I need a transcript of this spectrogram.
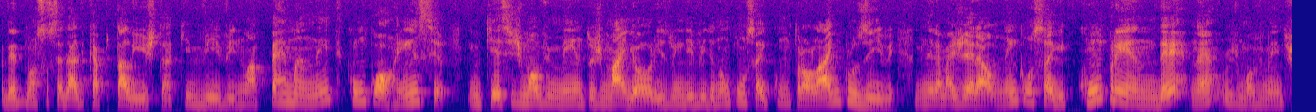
dentro de uma sociedade capitalista que vive numa permanente concorrência em que esses movimentos maiores o indivíduo não consegue controlar, inclusive, de maneira mais geral, nem consegue compreender né, os movimentos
